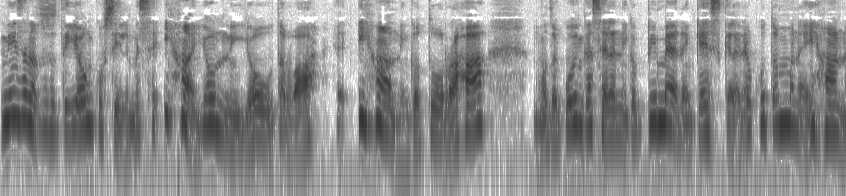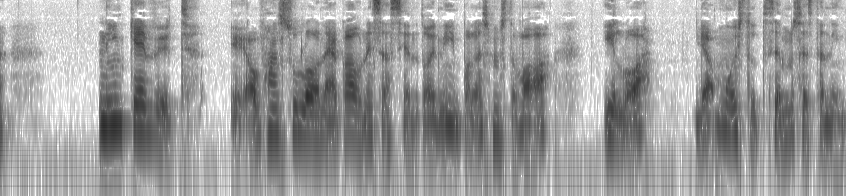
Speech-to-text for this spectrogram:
niin sanotusti jonkun silmissä ihan jonni joutavaa ja ihan niinku turhaa, mutta kuinka siellä niinku pimeyden keskellä joku tommonen ihan niin kevyt ja vähän sulonen ja kaunis asia, niin toi niin paljon semmoista vaan iloa ja muistutti semmoisesta niin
